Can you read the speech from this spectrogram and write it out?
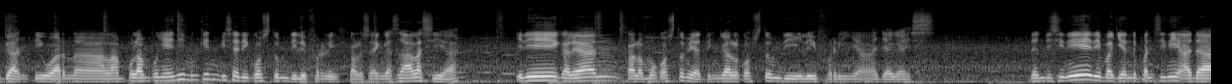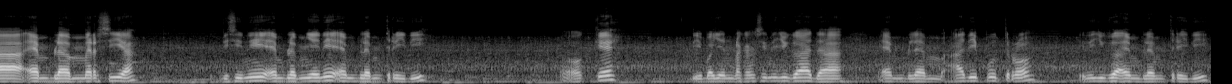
ganti warna lampu-lampunya ini mungkin bisa di kostum di livery. Kalau saya nggak salah sih ya. Jadi kalian kalau mau kostum ya tinggal kostum di liverynya aja guys. Dan di sini di bagian depan sini ada emblem Mercy ya. Di sini emblemnya ini emblem 3D. Oke. Di bagian belakang sini juga ada emblem Adiputro. Ini juga emblem 3D.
